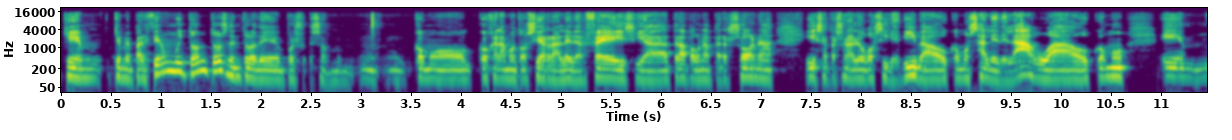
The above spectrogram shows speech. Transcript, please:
que, me parecieron muy tontos dentro de, pues, eso, mm, como coge la motosierra Leatherface y atrapa a una persona y esa persona luego sigue viva, o cómo sale del agua, o cómo em,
